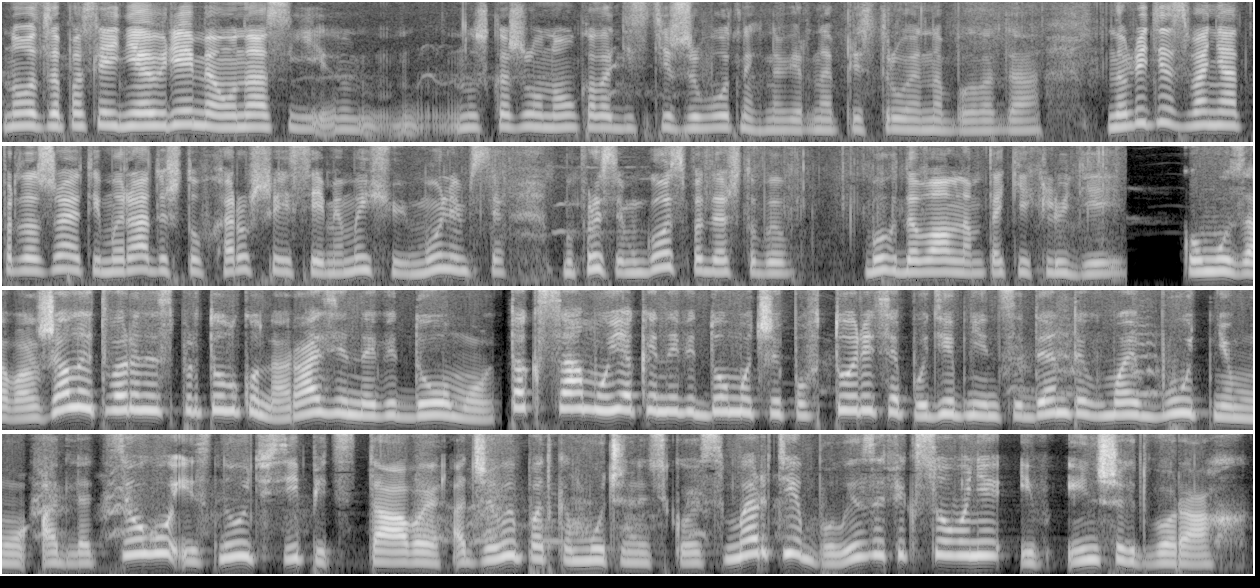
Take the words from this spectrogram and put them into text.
но вот за последнее время у нас, ну скажу, ну, около 10 животных, наверное, пристроено было, да. Но люди звонят, продолжают, и мы рады, что в хорошие семьи. Мы еще и молимся, мы просим Господа, чтобы Бог давал нам таких людей. Кому заважали тварини з притулку, наразі невідомо. Так само, як і невідомо, чи повторяться подібні інциденти в майбутньому. А для цього існують всі підстави, адже випадки мученицької смерті були зафіксовані і в інших дворах.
